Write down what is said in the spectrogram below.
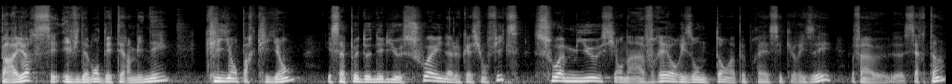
par ailleurs c'est évidemment déterminé client par client et ça peut donner lieu soit à une allocation fixe, soit mieux si on a un vrai horizon de temps à peu près sécurisé, enfin euh, certain,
